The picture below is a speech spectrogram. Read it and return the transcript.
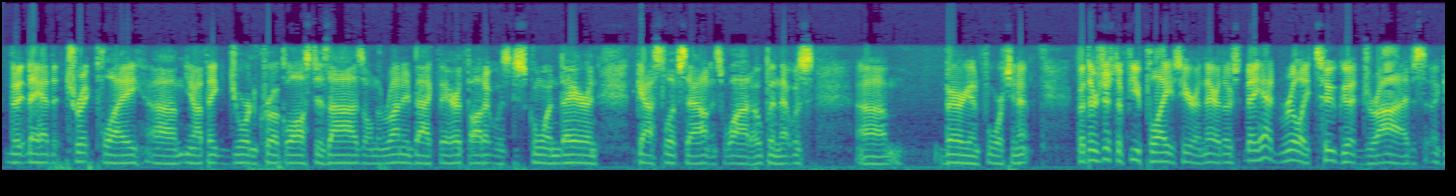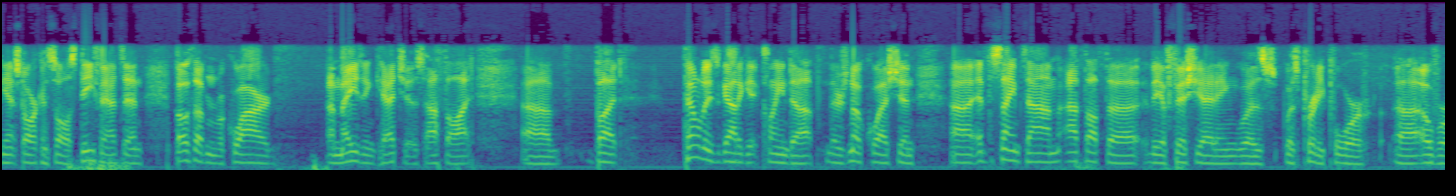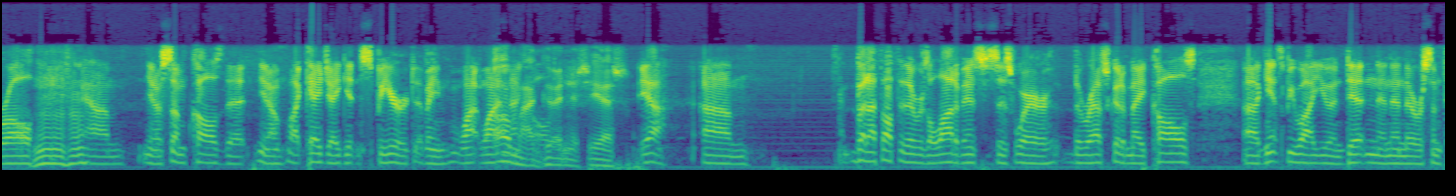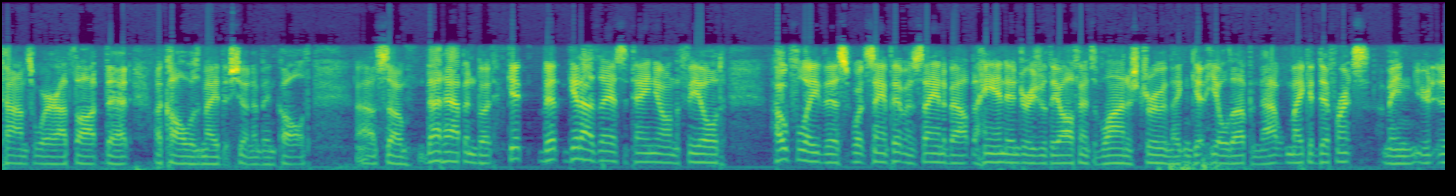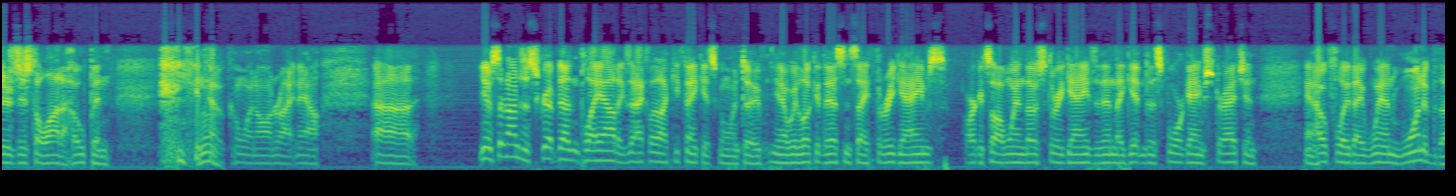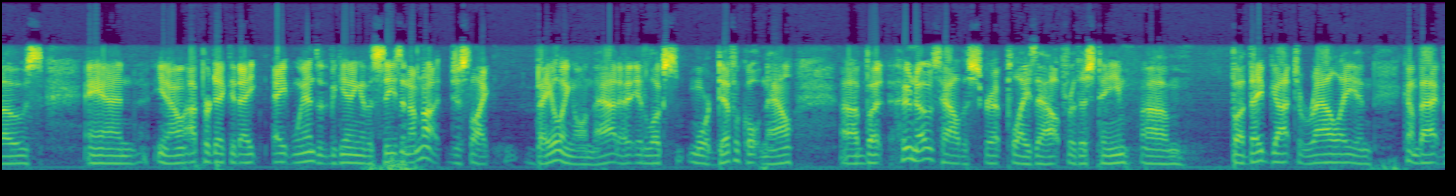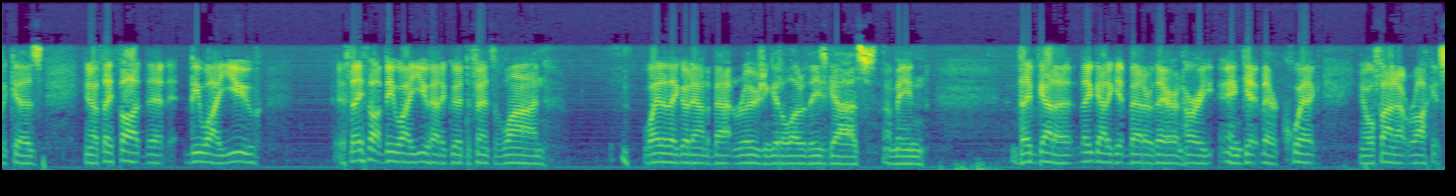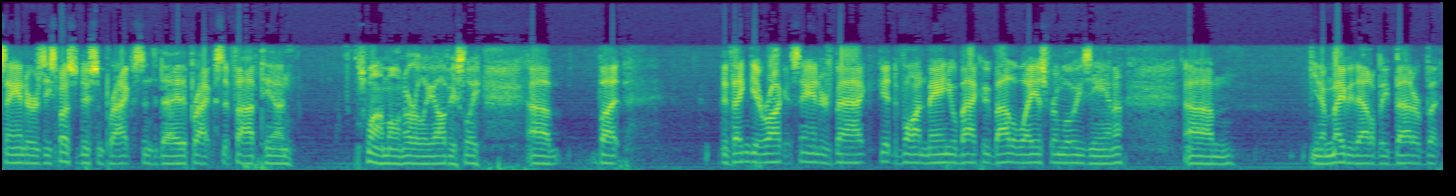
they, had the trick play. Um, you know, I think Jordan Crook lost his eyes on the running back there, thought it was just going there, and the guy slips out and it's wide open. That was um, very unfortunate but there's just a few plays here and there. There's, they had really two good drives against Arkansas's defense, and both of them required amazing catches. I thought, uh, but penalties got to get cleaned up. There's no question. Uh, at the same time, I thought the the officiating was was pretty poor uh, overall. Mm-hmm. Um, you know, some calls that you know, like KJ getting speared. I mean, why? why oh my called? goodness, yes. Yeah. Um, but I thought that there was a lot of instances where the refs could have made calls uh, against BYU and didn't, and then there were some times where I thought that a call was made that shouldn't have been called. Uh, so that happened, but get get Isaiah Sategna on the field. Hopefully, this what Sam Pittman is saying about the hand injuries with the offensive line is true, and they can get healed up, and that will make a difference. I mean, you're, there's just a lot of hoping, you know, going on right now. Uh, you know, sometimes the script doesn't play out exactly like you think it's going to. You know, we look at this and say three games, Arkansas win those three games, and then they get into this four game stretch, and and hopefully they win one of those. And you know, I predicted eight eight wins at the beginning of the season. I'm not just like bailing on that. It looks more difficult now, uh, but who knows how the script plays out for this team. Um, but they've got to rally and come back because you know if they thought that BYU if they thought BYU had a good defensive line, why do they go down to Baton Rouge and get a load of these guys? I mean, they've got to they've got to get better there and hurry and get there quick. You know, we'll find out Rocket Sanders. He's supposed to do some practicing today. They practiced at five ten. That's why I'm on early, obviously. Uh, but if they can get Rocket Sanders back, get Devon Manuel back, who by the way is from Louisiana, um, you know maybe that'll be better. But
